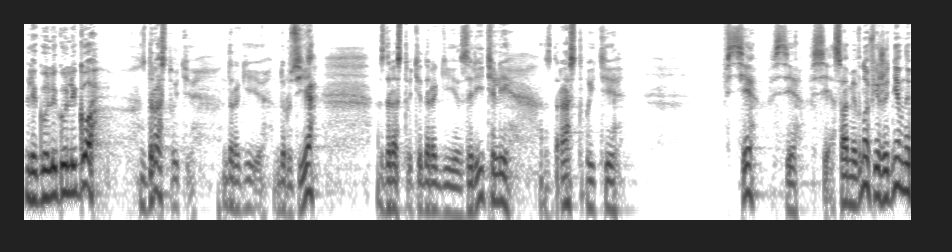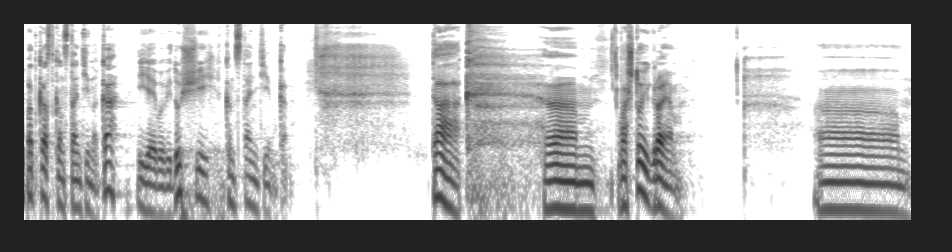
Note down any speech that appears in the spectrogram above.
Лего-лего-лего. Здравствуйте, дорогие друзья. Здравствуйте, дорогие зрители. Здравствуйте, все, все, все. С вами вновь ежедневный подкаст Константина К. И я его ведущий Константинка. Так, эм, во что играем? Эм,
